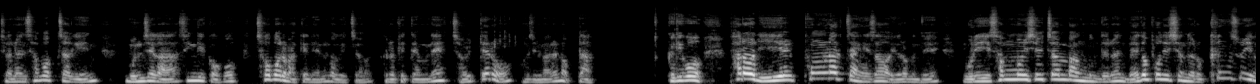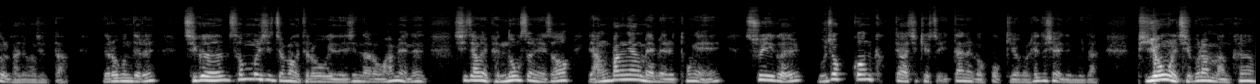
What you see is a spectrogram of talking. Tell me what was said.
저는 사법적인 문제가 생길 거고 처벌을 받게 되는 거겠죠. 그렇기 때문에 절대로 거짓말은 없다. 그리고 8월 2일 폭락장에서 여러분들 우리 선물 실전방 분들은 매도 포지션으로 큰 수익을 가져가셨다. 여러분들은 지금 선물 실전방 들어오게 되신다고 하면은 시장의 변동성에서 양방향 매매를 통해 수익을 무조건 극대화시킬 수 있다는 것 꼭 기억을 해두셔야 됩니다. 비용을 지불한 만큼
